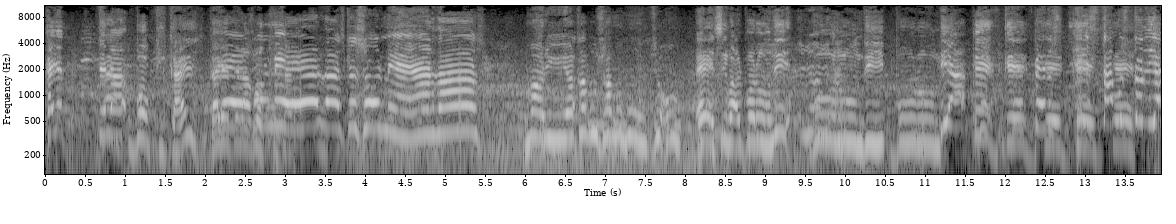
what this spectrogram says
Cállate la boquica, ¿eh? Cállate la ¡Que son mierdas! ¡Que son mierdas! María, que abusamos mucho. Es igual Burundi, Burundi, Burundía, que, que, Pero que, que, estamos todo el día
